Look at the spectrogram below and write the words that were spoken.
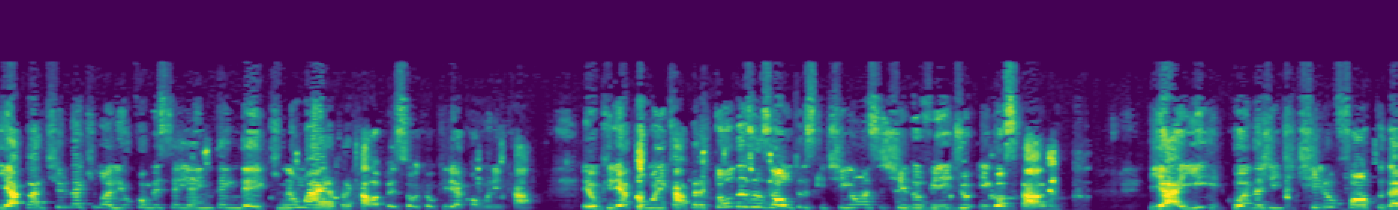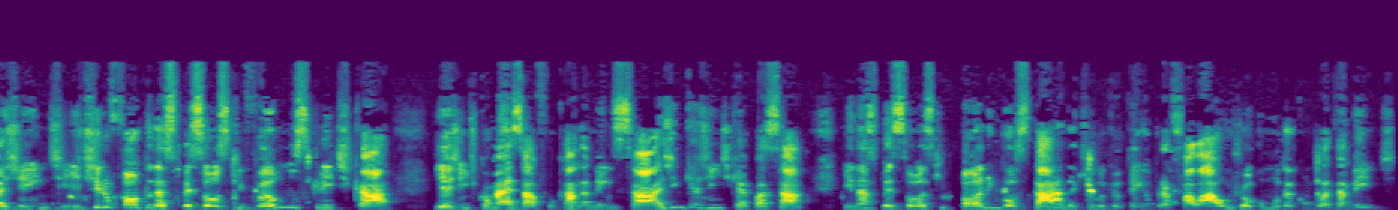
E a partir daquilo ali eu comecei a entender que não era para aquela pessoa que eu queria comunicar. Eu queria comunicar para todas as outras que tinham assistido o vídeo e gostado. E aí, quando a gente tira o foco da gente e tira o foco das pessoas que vão nos criticar, e a gente começa a focar na mensagem que a gente quer passar e nas pessoas que podem gostar daquilo que eu tenho para falar, o jogo muda completamente.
